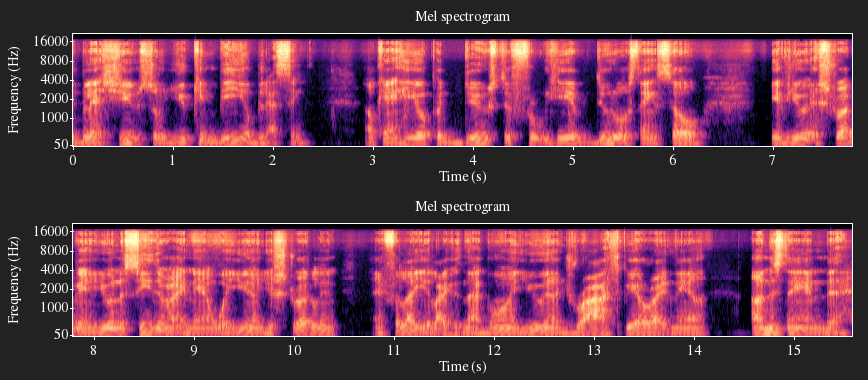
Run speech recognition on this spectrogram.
to bless you so you can be a blessing. Okay, he'll produce the fruit, he'll do those things. So if you're struggling, you're in a season right now where you know you're struggling and feel like your life is not going, you're in a dry spell right now. Understand that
